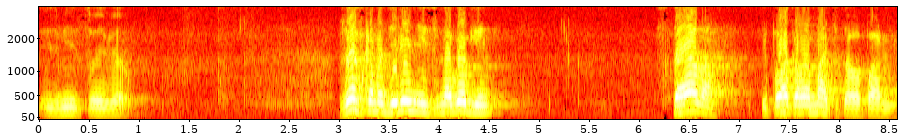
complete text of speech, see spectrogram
изменить свою веру. В женском отделении синагоги стояла и плакала мать этого парня.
